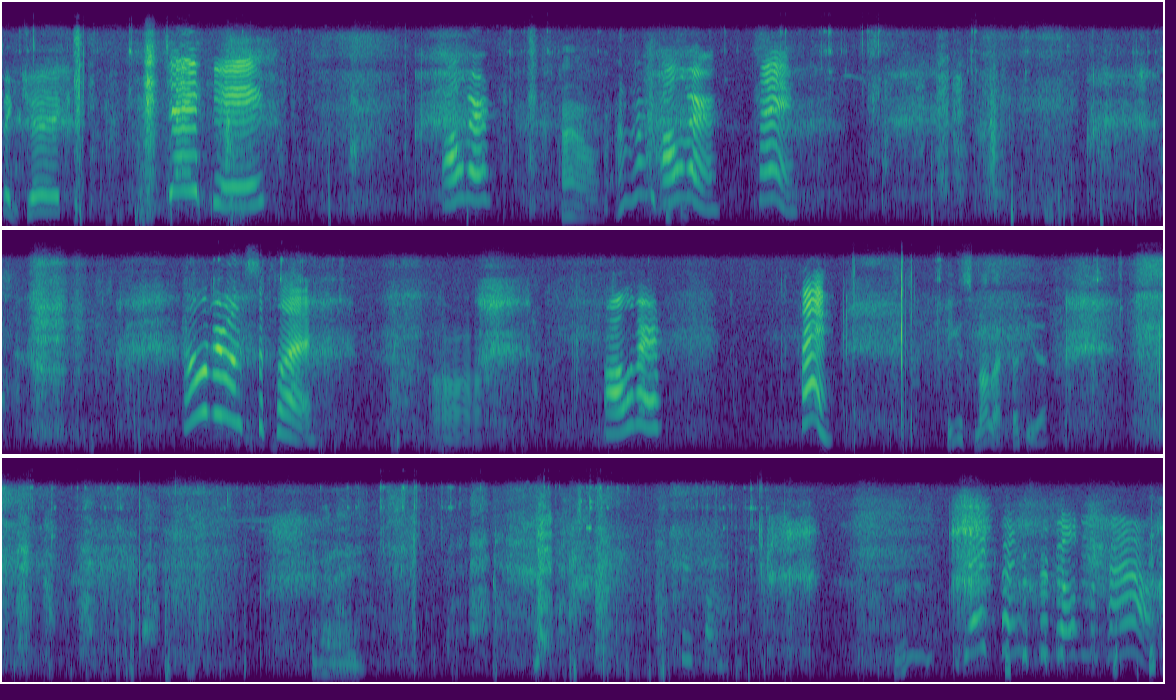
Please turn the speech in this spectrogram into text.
Big Jake. Jakey. Oliver. Oliver. Hey. Oliver wants to play. Oh, Oliver. Hey. you can smell that cookie though. Hey, buddy. Jake, thanks for building the path.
